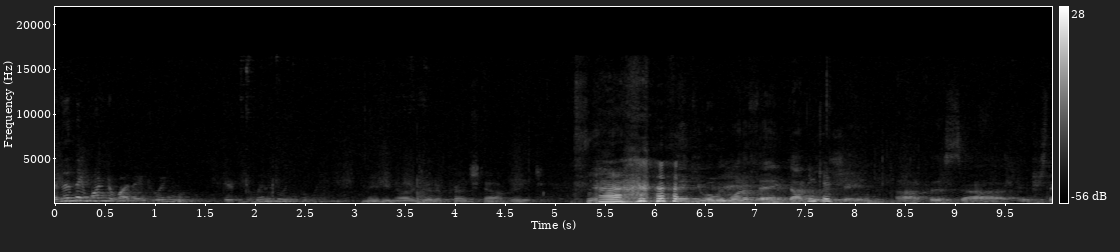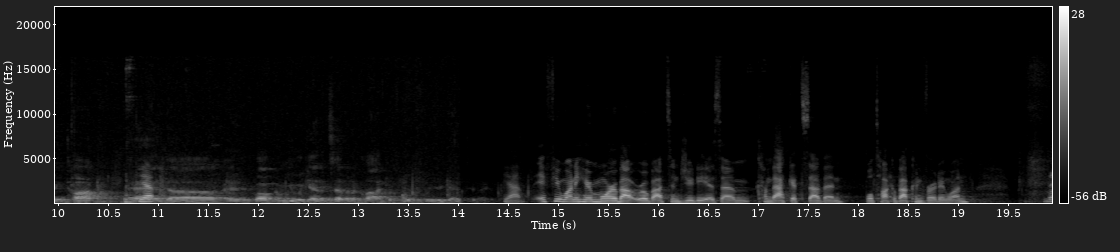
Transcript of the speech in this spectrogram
And then they wonder why they're dwindling, they're dwindling away. Maybe not a good approach to outreach. Thank you. Well, we want to thank Dr. Thank you. Shane uh, for this uh, interesting talk. Yep. And, uh, and welcome you again at 7 o'clock if you're free again tonight. Yeah. If you want to hear more about robots and Judaism, come back at seven. We'll talk about converting one. How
